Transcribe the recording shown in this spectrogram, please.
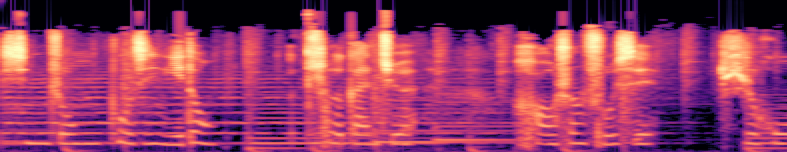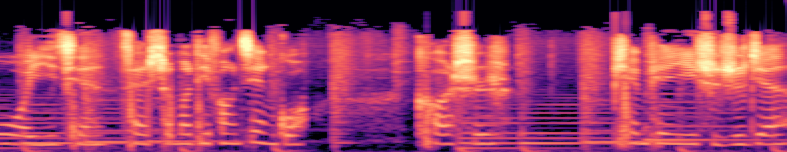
心中不禁一动，这感觉好生熟悉。似乎我以前在什么地方见过，可是偏偏一时之间，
